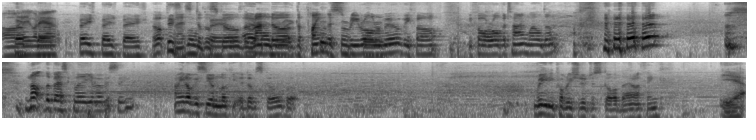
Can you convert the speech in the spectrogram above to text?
Oh, there you go, Base, base, base. Oh, this nice double fail. skulls. The I'm rando, the pointless reroll remove before before overtime. Well done. Not the best play you've ever seen. I mean, obviously unlucky to dub skull, but really probably should have just scored there. I think. Yeah.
